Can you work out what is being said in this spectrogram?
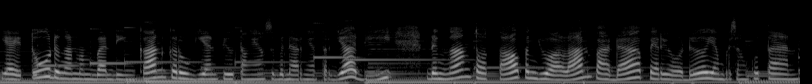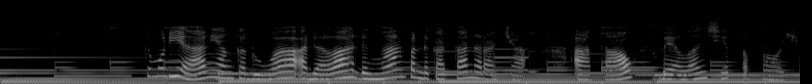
yaitu dengan membandingkan kerugian piutang yang sebenarnya terjadi dengan total penjualan pada periode yang bersangkutan. Kemudian yang kedua adalah dengan pendekatan neraca atau balance sheet approach.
